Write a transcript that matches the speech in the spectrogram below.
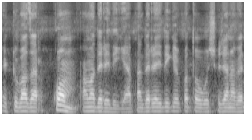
একটু বাজার কম আমাদের এদিকে। আপনাদের এইদিকে কত অবশ্যই জানাবেন?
